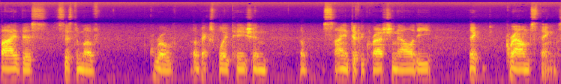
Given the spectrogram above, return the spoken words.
by this system of growth, of exploitation, of scientific rationality that grounds things,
